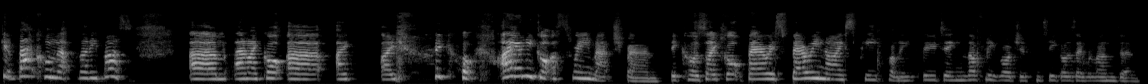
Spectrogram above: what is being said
Get back on that bloody bus. Um, and I got, uh, I I, I got I only got a three match ban because I got various very nice people, including lovely Roger from Seagulls Over London,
